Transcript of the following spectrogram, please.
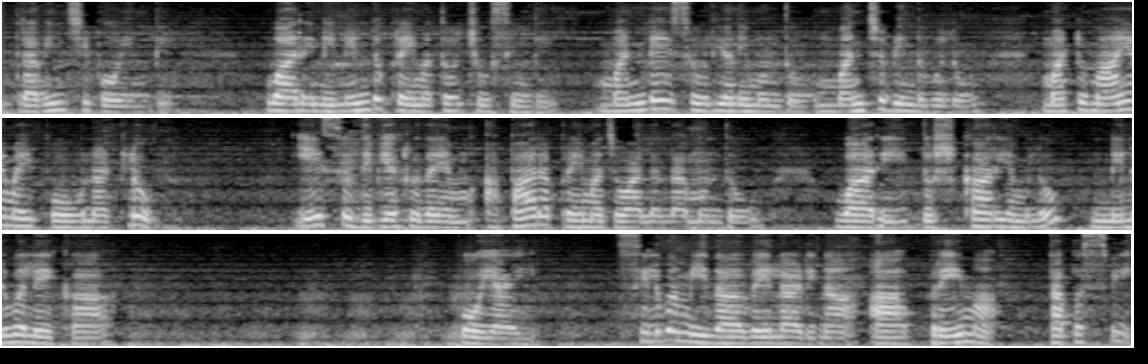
ద్రవించిపోయింది. వారిని నిండు ప్రేమతో చూసింది. మండే సూర్యుని ముందు మంచు బిందువులు మటుమాయమైపోవునట్లు యేసు దివ్య హృదయం అపార ప్రేమ జ్వాలల ముందు వారి దుష్కార్యములు నిలువలేక పోయాయి. శిలువ మీద వేలాడిన ఆ ప్రేమ తపస్వి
